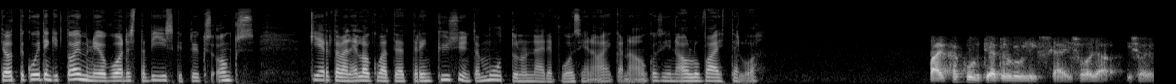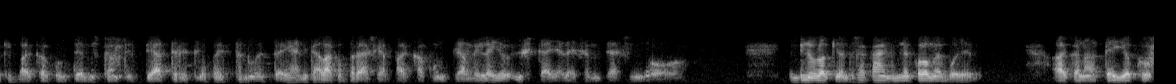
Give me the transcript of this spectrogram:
te olette kuitenkin toiminut jo vuodesta 1951. Onko kiertävän elokuvateatterin kysyntä muuttunut näiden vuosien aikana? Onko siinä ollut vaihtelua? Paikkakuntia tullut lisää isoja, isojakin paikkakuntia, mistä on teatterit lopettanut. Että eihän niitä alkuperäisiä paikkakuntia meillä ei ole yhtään jäljessä, mitä siinä on. Ja minullakin on tässä 23 vuoden aikana, että ei ole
